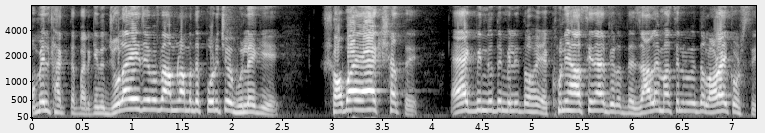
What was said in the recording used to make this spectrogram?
অমিল থাকতে পারে, কিন্তু জুলাইয়ে যেভাবে আমরা আমাদের পরিচয় ভুলে গিয়ে সবাই একসাথে, এক বিন্দুতে মিলিত হয়ে খুনি হাসিনার বিরুদ্ধে, জালেম হাসিনার বিরুদ্ধে লড়াই করছি,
